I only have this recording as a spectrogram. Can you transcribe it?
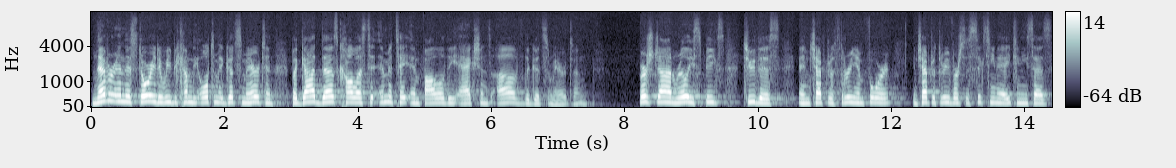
Never in this story do we become the ultimate Good Samaritan, but God does call us to imitate and follow the actions of the Good Samaritan. First John really speaks to this in chapter 3 and 4. In chapter 3, verses 16 and 18, he says,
